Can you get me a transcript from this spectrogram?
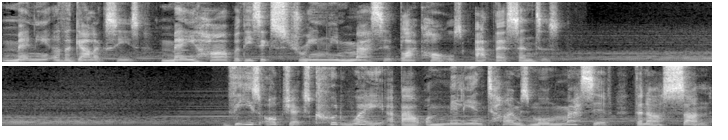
many other galaxies may harbour these extremely massive black holes at their centres. These objects could weigh about a million times more massive than our Sun.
